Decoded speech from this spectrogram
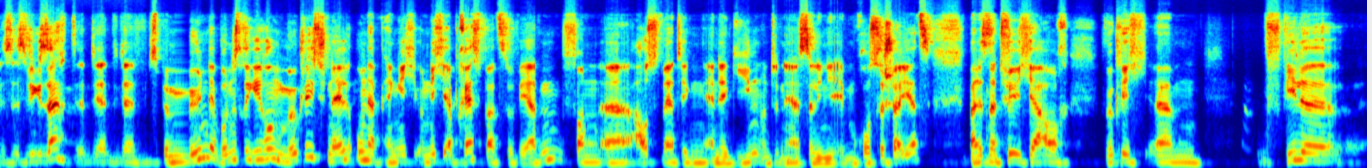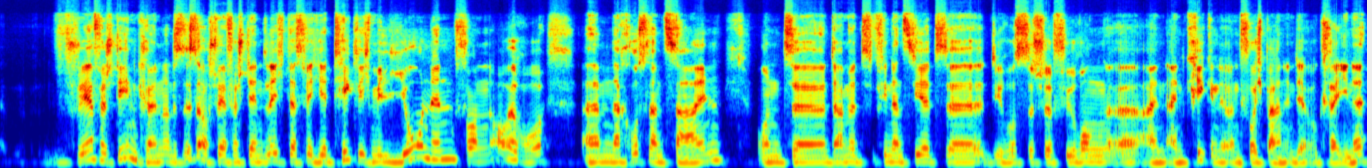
es ist, wie gesagt, das Bemühen der Bundesregierung, möglichst schnell unabhängig und nicht erpressbar zu werden von äh, auswärtigen Energien und in erster Linie eben russischer jetzt, weil es natürlich ja auch wirklich ähm, viele schwer verstehen können, und es ist auch schwer verständlich, dass wir hier täglich Millionen von Euro ähm, nach Russland zahlen und äh, damit finanziert äh, die russische Führung äh, einen, Krieg in der, einen furchtbaren in der Ukraine.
